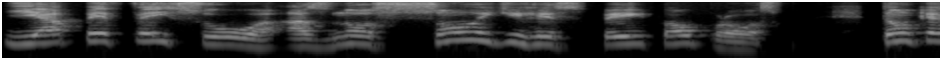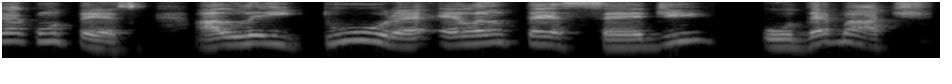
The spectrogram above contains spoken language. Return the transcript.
e aperfeiçoa as noções de respeito ao próximo. Então, o que, é que acontece? A leitura, ela antecede o debate.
